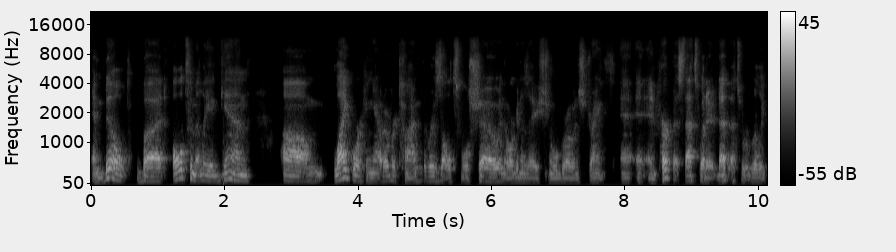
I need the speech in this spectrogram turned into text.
and built, but ultimately, again, um, like working out over time, the results will show, and the organization will grow in strength and, and, and purpose. That's what it. That, that's what it really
